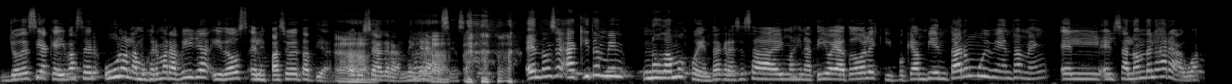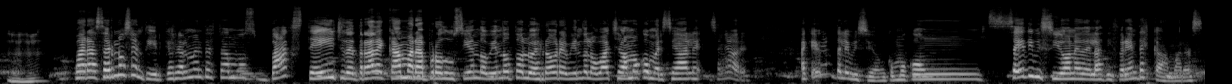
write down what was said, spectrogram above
Yo decía que iba a ser uno, la Mujer Maravilla y dos, el espacio de Tatiana, cuando Ajá. sea grande. Ajá. Gracias. Entonces, aquí también nos damos cuenta, gracias a Imaginativa y a todo el equipo, que ambientaron muy bien también el, el Salón del Jaragua para hacernos sentir que realmente estamos backstage, detrás de cámara, produciendo, viendo todos los errores, viendo los baches, vamos comerciales. Señores, aquí hay una televisión como con seis divisiones de las diferentes cámaras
